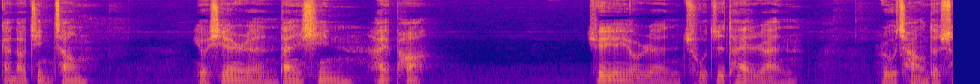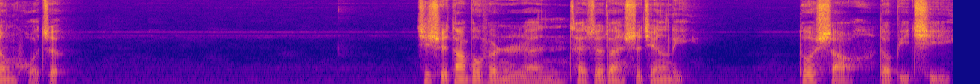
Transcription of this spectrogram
感到紧张，有些人担心害怕，却也有人处之泰然，如常的生活着。即使大部分的人在这段时间里，多少都比起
